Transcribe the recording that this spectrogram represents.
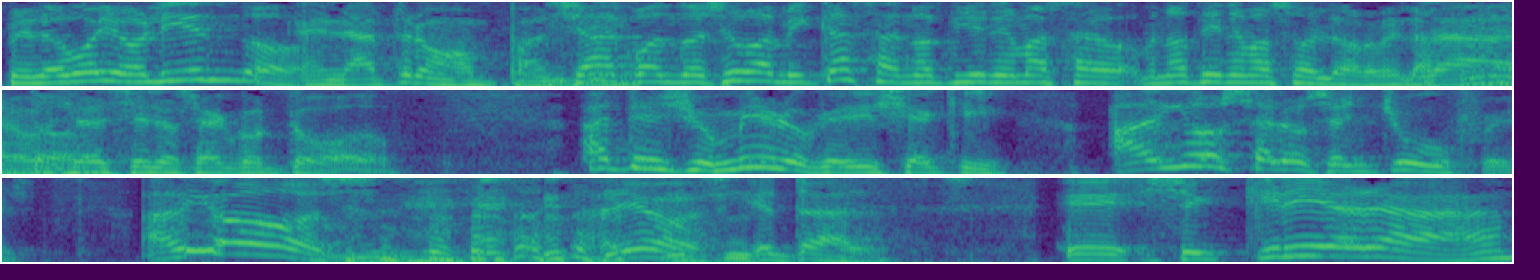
me lo voy oliendo. en la trompa. Ya sí. cuando llego a mi casa no tiene más no tiene más olor, me lo aspiré Claro, todo. ya se lo sacó todo. Atención, mire lo que dice aquí. Adiós a los enchufes. Adiós. Adiós, ¿qué tal? Eh, se creará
